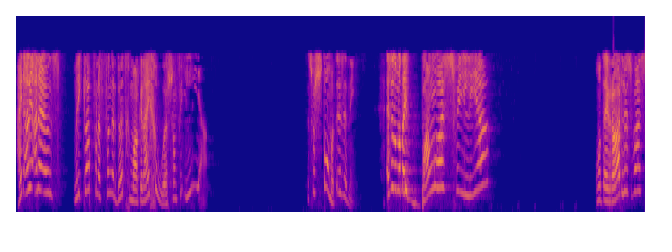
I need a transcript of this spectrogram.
Hy het al die ander ouens met die klap van 'n vinger doodgemaak en hy gehoorsaam vir Elia. Dis verstommend, is dit nie? Is dit omdat hy bang was vir Elia? Omdat hy raadloos was?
